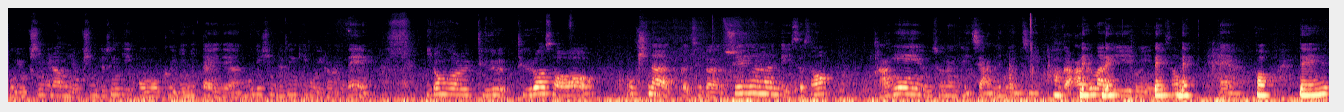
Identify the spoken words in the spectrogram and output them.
뭐 욕심이라면 욕심도 생기고 그 니미따에 대한 호기심도 생기고 이러는데 이런 걸 들, 들어서 혹시나 그러니까 제가 수행을 하는 데 있어서 방해 요소는 되지 않는 건지 그러니까 아, 네, 아르마리로 네, 인해서 네. 네. 어, 네.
